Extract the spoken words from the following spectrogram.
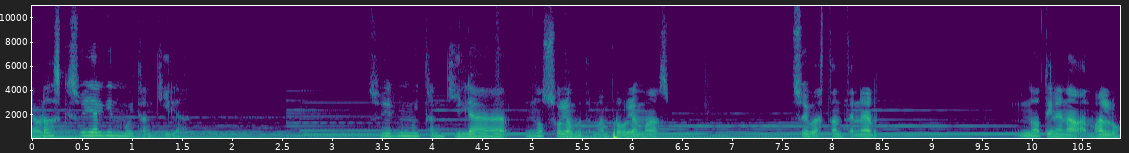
la verdad es que soy alguien muy tranquila. Soy alguien muy tranquila, no suelo meterme en problemas. Soy bastante nerd. No tiene nada malo.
